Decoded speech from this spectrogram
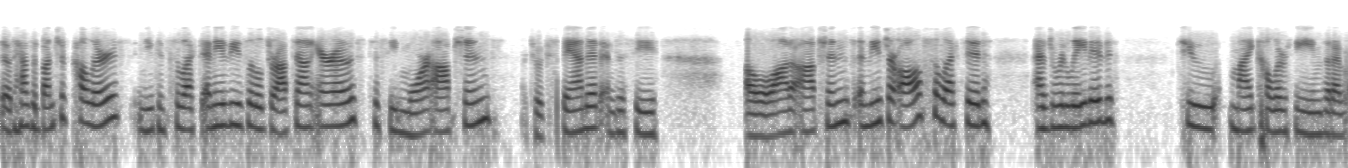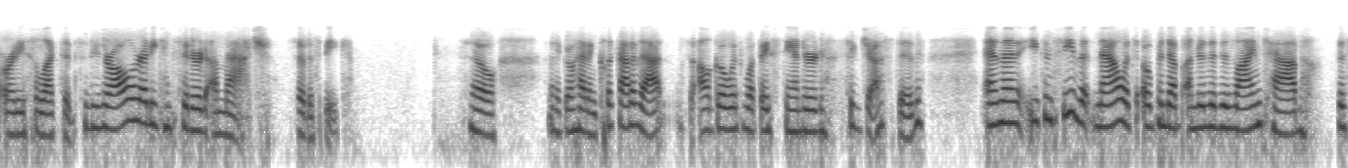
So it has a bunch of colors. and You can select any of these little drop-down arrows to see more options or to expand it and to see a lot of options. And these are all selected as related to my color theme that I've already selected. So these are already considered a match, so to speak. So I'm going to go ahead and click out of that. So I'll go with what they standard suggested. And then you can see that now it's opened up under the Design tab. This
